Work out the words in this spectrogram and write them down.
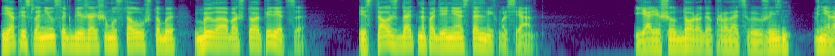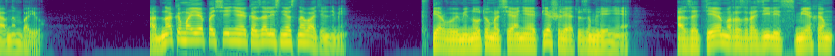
я прислонился к ближайшему столу, чтобы было обо что опереться — и стал ждать нападения остальных марсиан. Я решил дорого продать свою жизнь в неравном бою. Однако мои опасения оказались неосновательными. В первую минуту марсиане опешили от изумления, а затем разразились смехом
